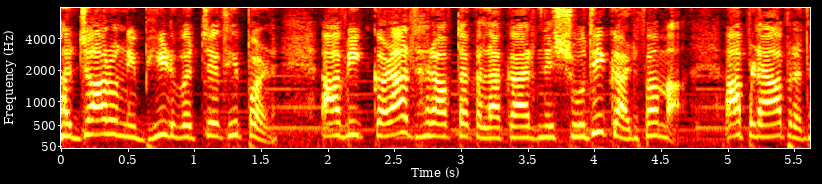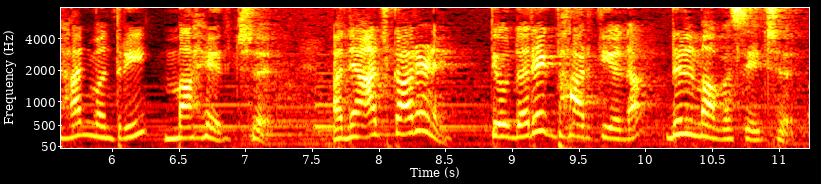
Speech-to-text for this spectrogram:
હજારોની ભીડ વચ્ચેથી પણ આવી કળા ધરાવતા કલાકારને શોધી કાઢવામાં આપણા પ્રધાનમંત્રી માહેર છે. અને આ જ કારણે તેઓ દરેક ભારતીયના દિલમાં વસે છે.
